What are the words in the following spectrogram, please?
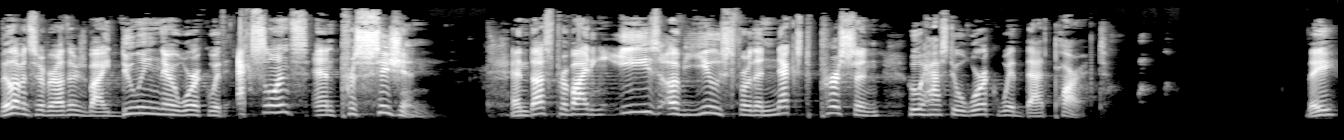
They love and serve others by doing their work with excellence and precision, and thus providing ease of use for the next person who has to work with that part. They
